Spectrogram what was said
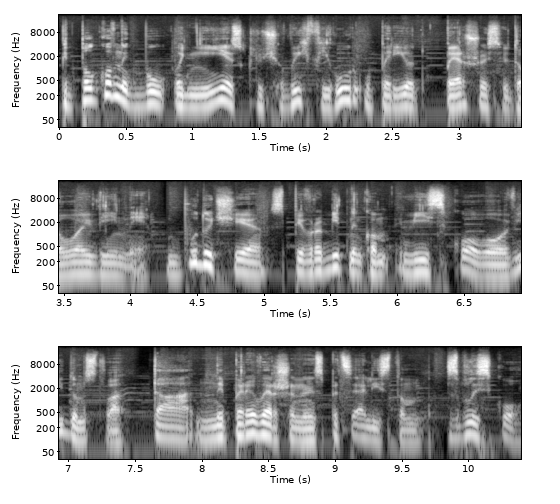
Підполковник був однією з ключових фігур у період Першої світової війни, будучи співробітником військового відомства та неперевершеним спеціалістом з близького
